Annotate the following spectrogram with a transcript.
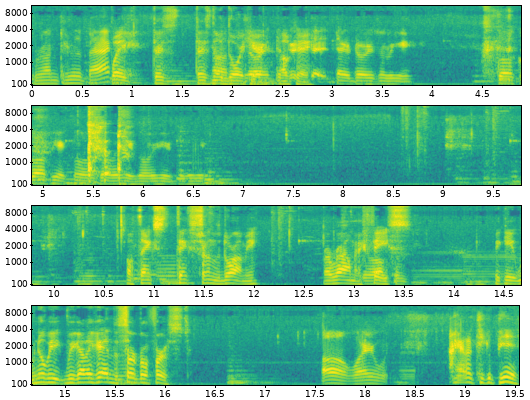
Run through the back. Wait, there's there's no, No, door here. the- okay. The, their door is over here. Go, go up here. Go, go over here. Go over here. Go over here. Oh, thanks thanks for shutting the door on me. Or around my You're face. welcome. Okay, we know we we gotta get in the circle first. Oh, why? Are we... I gotta take a piss.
